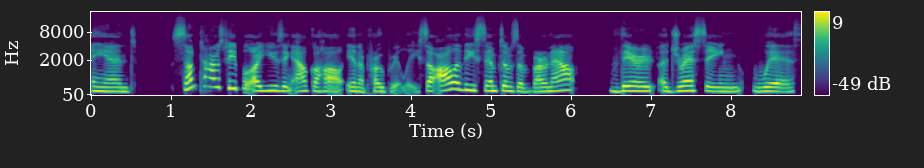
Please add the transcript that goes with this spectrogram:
And sometimes people are using alcohol inappropriately. So, all of these symptoms of burnout, they're addressing with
